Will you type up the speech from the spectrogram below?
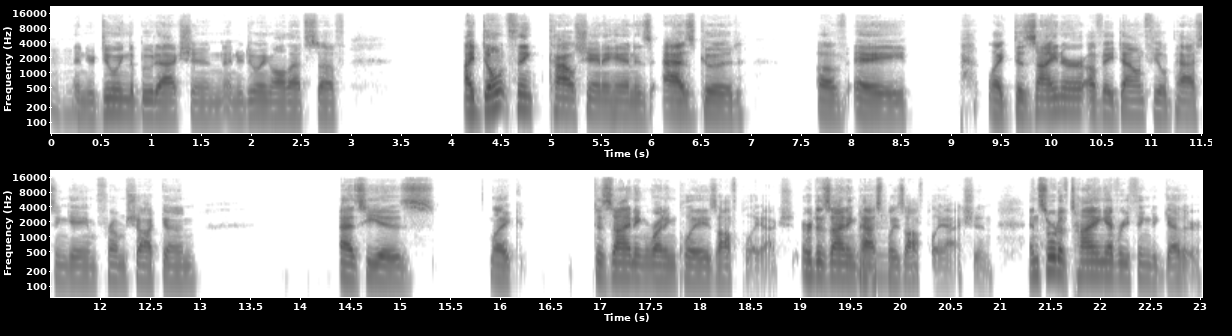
mm-hmm. and you're doing the boot action and you're doing all that stuff. I don't think Kyle Shanahan is as good of a like designer of a downfield passing game from shotgun as he is like designing running plays off play action or designing pass mm-hmm. plays off play action and sort of tying everything together.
